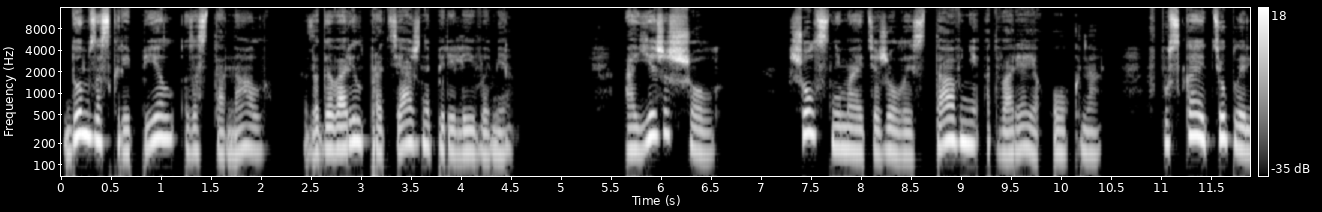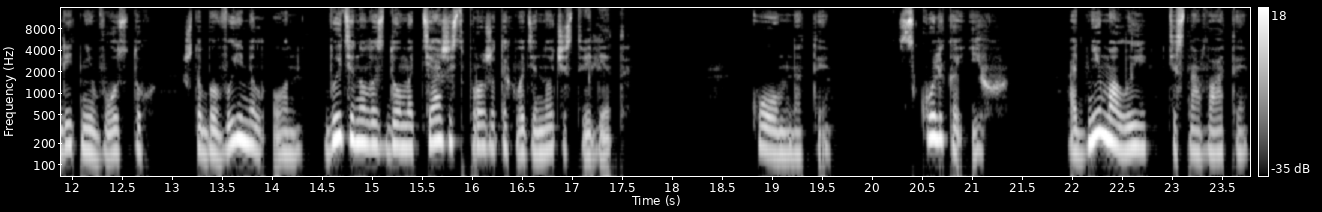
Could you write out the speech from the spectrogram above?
Дом заскрипел, застонал, заговорил протяжно переливами. А еже шел. Шел, снимая тяжелые ставни, отворяя окна, впуская теплый летний воздух, чтобы вымел он, вытянул из дома тяжесть прожитых в одиночестве лет. Комнаты. Сколько их! Одни малы, тесноваты,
